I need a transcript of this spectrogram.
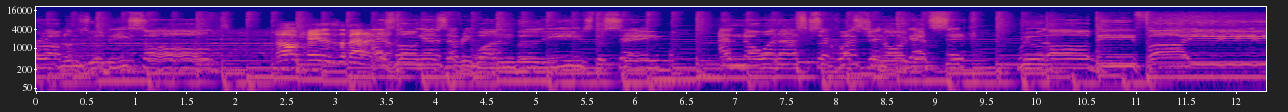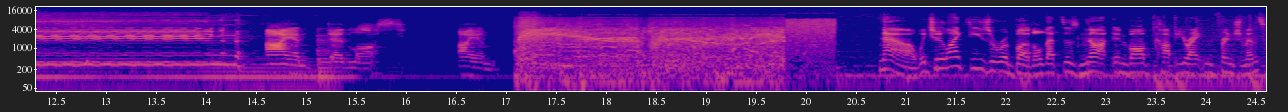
Problems will be solved. Okay, this is a bad idea. As long as everyone believes the same and no one asks a question or gets sick, we'll all be fine. I am dead lost. I am. Now, would you like to use a rebuttal that does not involve copyright infringement?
